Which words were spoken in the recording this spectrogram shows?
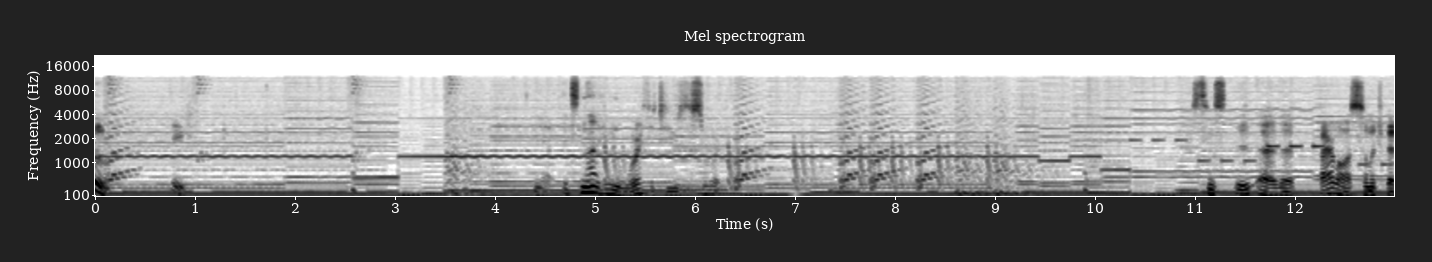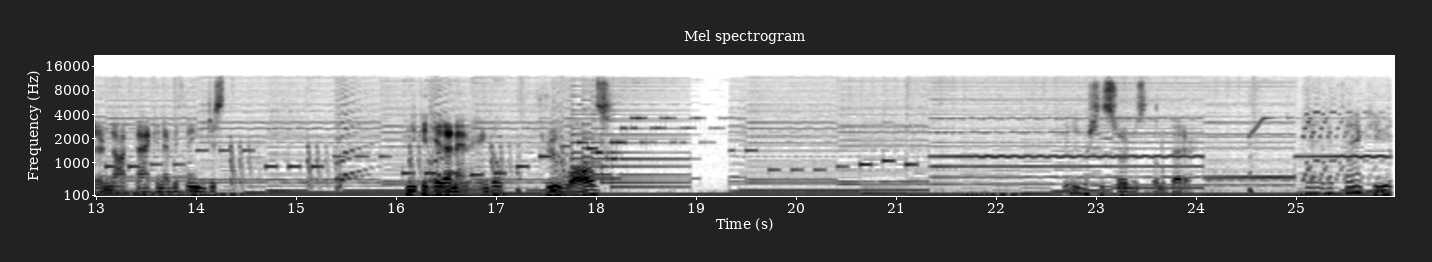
Oh, hey. It's not even worth it to use the sword. Since the, uh, the fireball has so much better knockback and everything, you just you can hit on an angle through walls. Really wish the sword was a little better. Thank you.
